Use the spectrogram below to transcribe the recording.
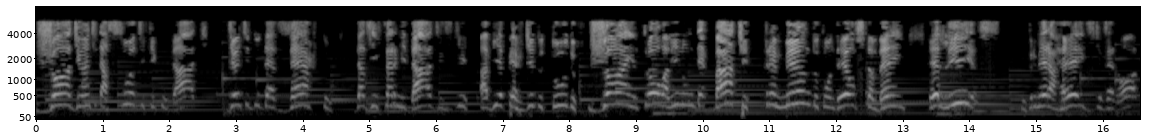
Jó, diante da sua dificuldade, diante do deserto, das enfermidades, que havia perdido tudo, Jó entrou ali num debate tremendo com Deus também. Elias, em 1 Reis 19,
